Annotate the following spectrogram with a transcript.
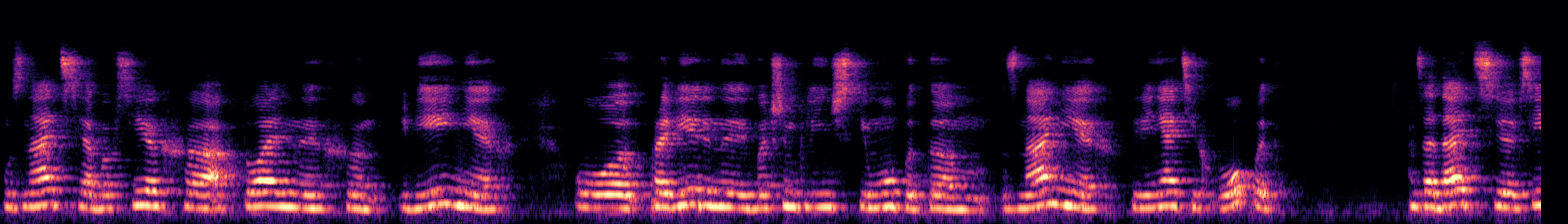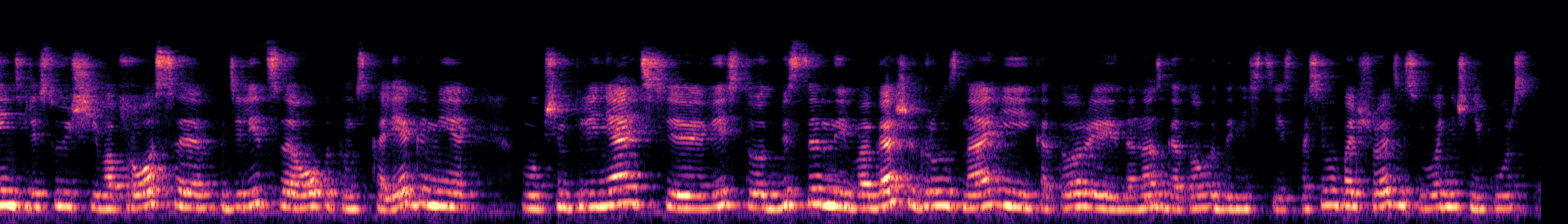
узнать обо всех э, актуальных веяниях, о проверенных большим клиническим опытом знаниях, перенять их опыт – задать все интересующие вопросы, поделиться опытом с коллегами, в общем, перенять весь тот бесценный багаж и груз знаний, которые до нас готовы донести. Спасибо большое за сегодняшний курс.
